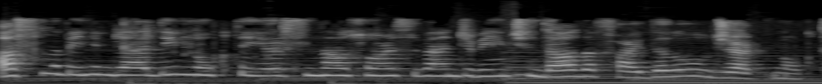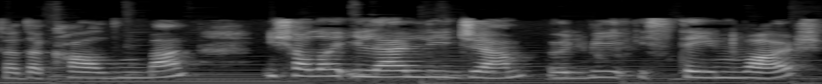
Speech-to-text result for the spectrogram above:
Aslında benim geldiğim nokta yarısından sonrası bence benim için daha da faydalı olacak noktada kaldım ben. İnşallah ilerleyeceğim. Öyle bir isteğim var.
